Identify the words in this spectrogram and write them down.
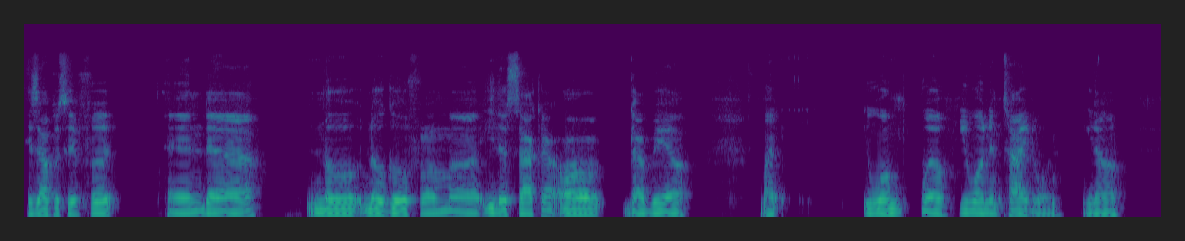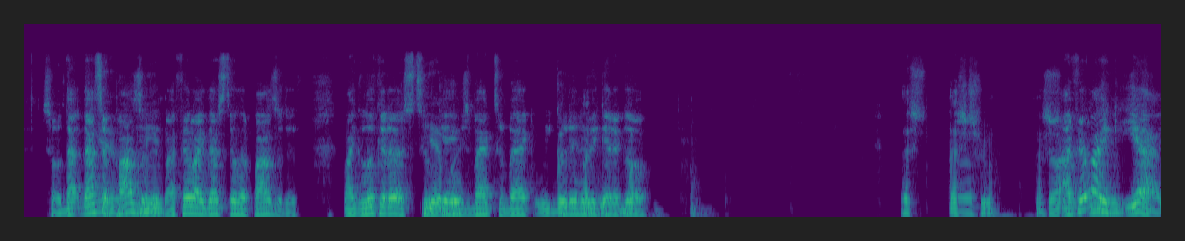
his opposite foot, and uh, no no goal from uh, either Saka or Gabriel. But you won well, you won and tied one, you know. So that that's yeah, a positive. I, mean, I, feel like that's still a positive. Like look at us, two yeah, games but, back to back, we couldn't even get a go. That's that's uh, true. That's so true. I feel I like mean, yeah,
